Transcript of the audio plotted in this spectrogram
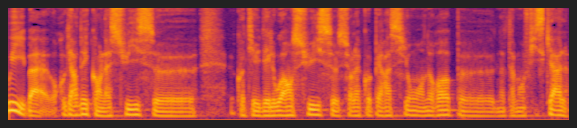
oui, bah, regardez quand la Suisse, euh, quand il y a eu des lois en Suisse sur la coopération en Europe, euh, notamment fiscale,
